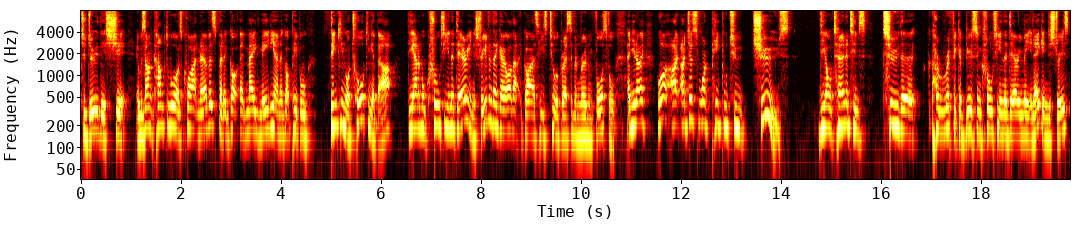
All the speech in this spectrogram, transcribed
to do this shit. It was uncomfortable. I was quite nervous, but it got it made media and it got people thinking or talking about the animal cruelty in the dairy industry. Even they go, oh, that guy's he's too aggressive and rude and forceful. And you know, well, I, I just want people to choose the alternatives to the horrific abuse and cruelty in the dairy, meat, and egg industries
